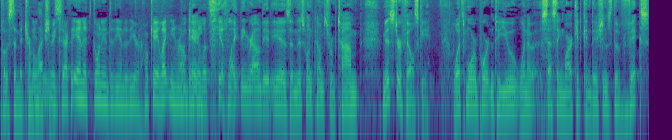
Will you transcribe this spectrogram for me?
post the midterm elections. Exactly, and it's going into the end of the year. Okay, lightning round. Okay, Danny. let's see. Lightning round it is, and this one comes from Tom, Mr. Felske. What's more important to you when assessing market conditions, the VIX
